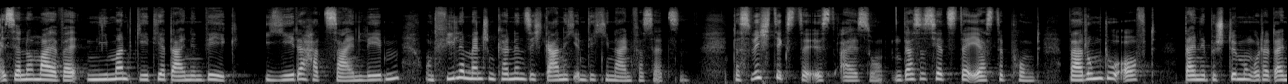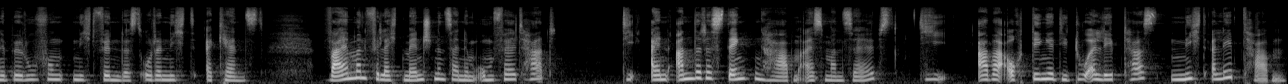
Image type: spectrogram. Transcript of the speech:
Ist ja normal, weil niemand geht dir deinen Weg jeder hat sein Leben und viele Menschen können sich gar nicht in dich hineinversetzen. Das Wichtigste ist also, und das ist jetzt der erste Punkt, warum du oft deine Bestimmung oder deine Berufung nicht findest oder nicht erkennst. Weil man vielleicht Menschen in seinem Umfeld hat, die ein anderes Denken haben als man selbst, die aber auch Dinge, die du erlebt hast, nicht erlebt haben.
